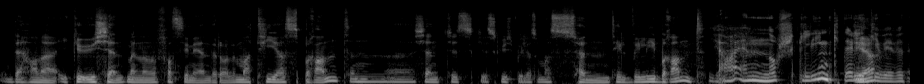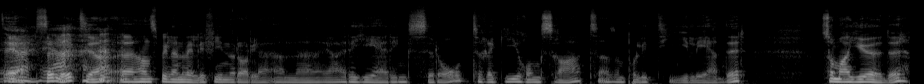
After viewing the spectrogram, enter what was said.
det, Han er ikke ukjent, men en fascinerende rolle. Mathias Brandt, en eh, kjent tysk skuespiller som har sønnen til Willy Brandt. ja, en norsk link, det liker vi, vet du. Ja, absolutt. Ja. Eh, Han spiller en veldig fin rolle. En eh, ja, regjeringsråd, regierungsrat, altså en politileder, som er jøder.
